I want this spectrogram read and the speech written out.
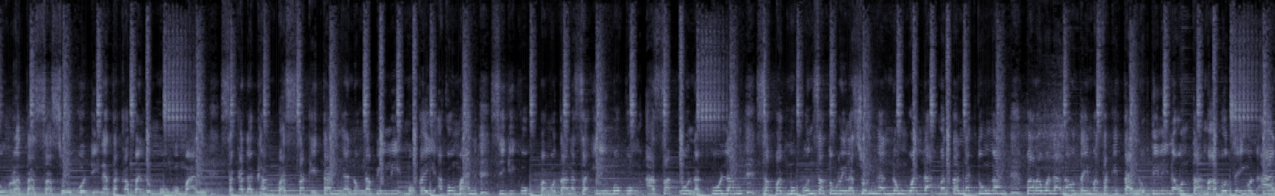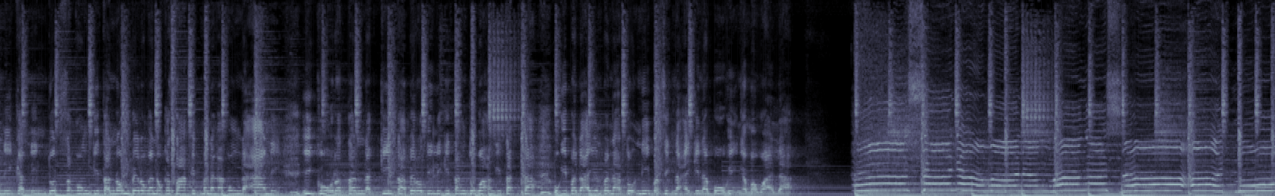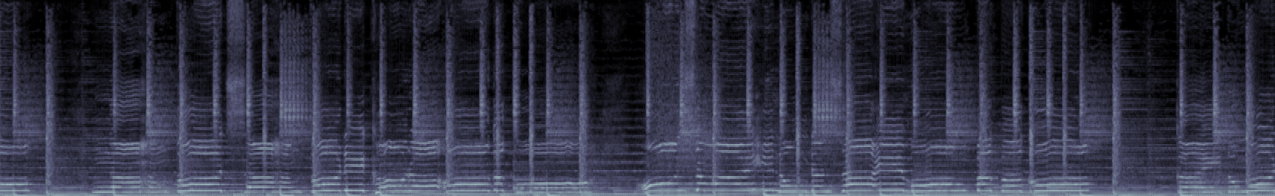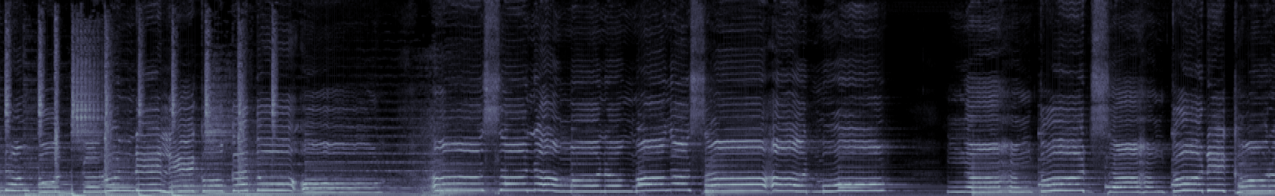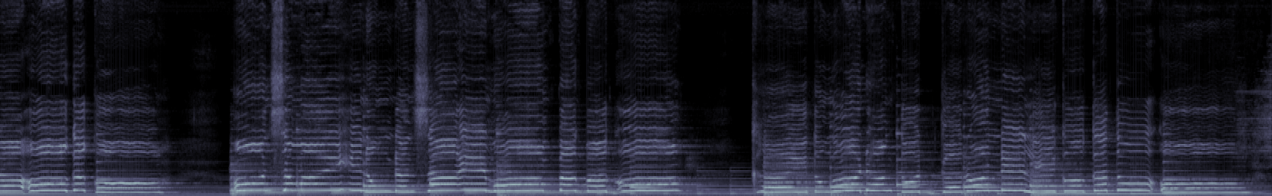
rata sa sugod di natakabalumuhuman Sa kadaghang pasakitan nganong napili mo kay ako man? Sige kog pangutana sa imo kung asa ko nagkulang. Sa pag-move on sa tong relasyon nganong wala man ta nagdungan? Para wala na untay masakitan ug dili na unta maabot sa ingon ani. Kanindot sa kong gitanom pero nganong kasakit man ang akong naani? Igo ratan nagkita pero dili kitang duwa ang itakda. Ug ipadayon pa nato ni basig na ay kinabuhi nga mawala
